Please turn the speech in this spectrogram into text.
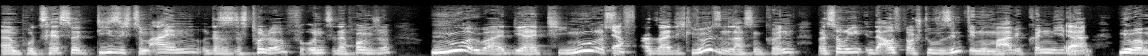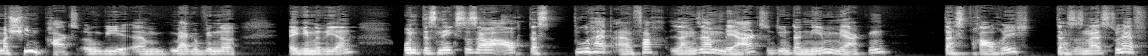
ähm, Prozesse, die sich zum einen, und das ist das Tolle für uns in der Branche, nur über die IT, nur softwareseitig ja. lösen lassen können, weil sorry, in der Ausbaustufe sind wir nun mal, wir können nicht ja. mehr nur über Maschinenparks irgendwie ähm, mehr Gewinne äh, generieren. Und das nächste ist aber auch, dass du halt einfach langsam merkst und die Unternehmen merken, das brauche ich, das ist nice to have.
